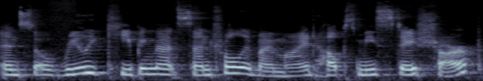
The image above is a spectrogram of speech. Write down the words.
And so really keeping that central in my mind helps me stay sharp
